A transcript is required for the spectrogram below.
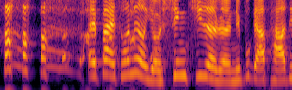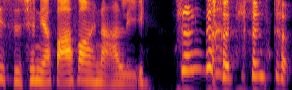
哎、拜托那种有心机的人，你不给他排到第十圈，你要把他放在哪里？真的，真的。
